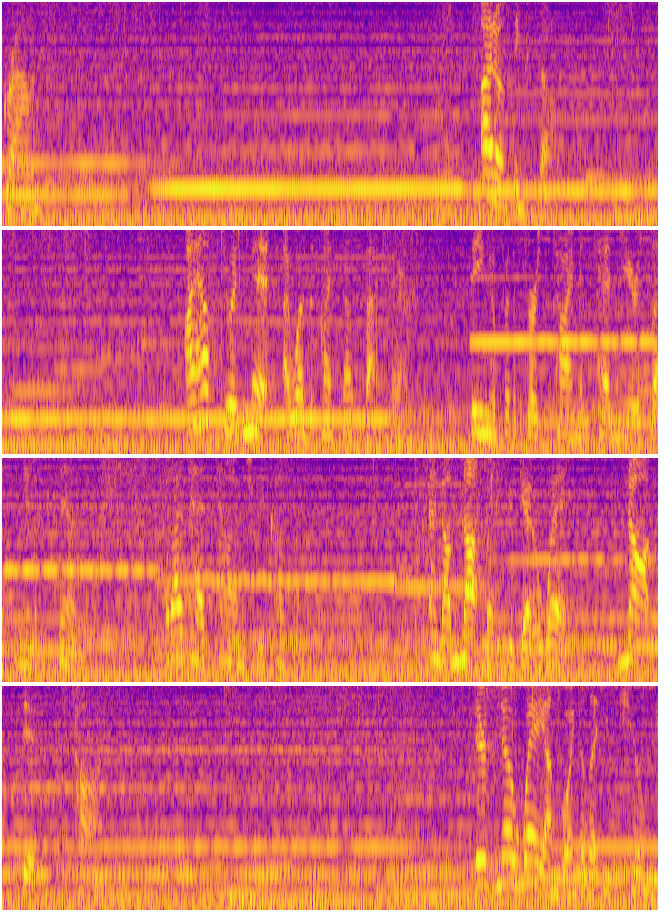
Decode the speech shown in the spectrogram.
ground. I don't think so. I have to admit, I wasn't myself back there. Seeing you for the first time in ten years left me in a spin. But I've had time to recover. And I'm not letting you get away. Not this time. There's no way I'm going to let you kill me.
